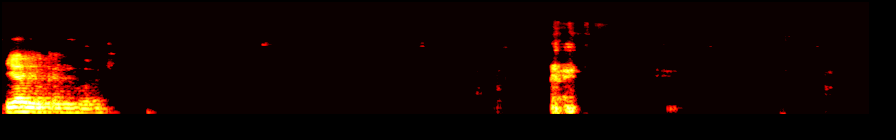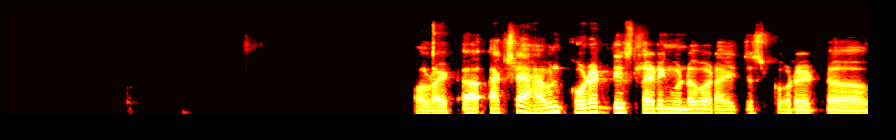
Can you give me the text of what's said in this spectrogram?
Yeah, you can go All right. Uh, actually, I haven't coded the sliding window, but I just coded. Uh,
